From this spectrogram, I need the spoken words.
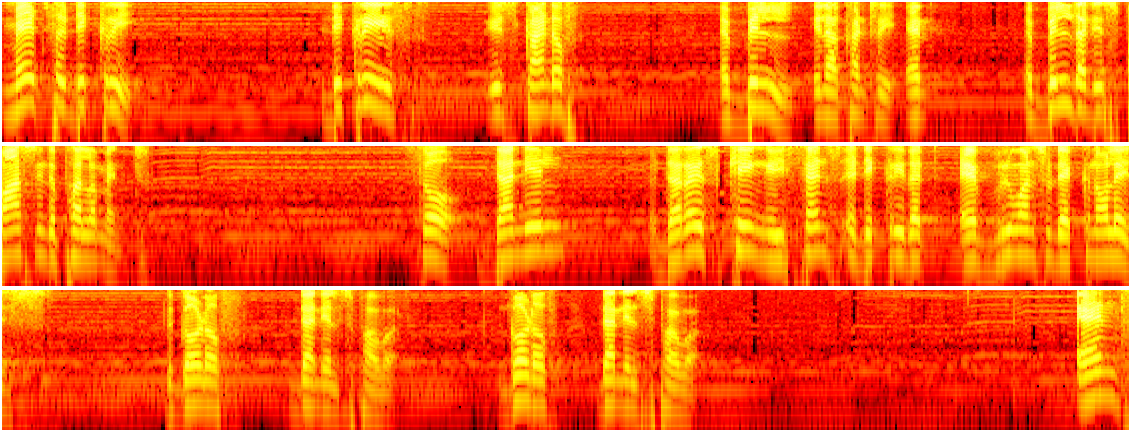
makes a decree. Decree is, is kind of a bill in our country and a bill that is passed in the parliament. So Daniel, Darius king, he sends a decree that everyone should acknowledge the God of Daniel's power. God of Daniel's power. And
